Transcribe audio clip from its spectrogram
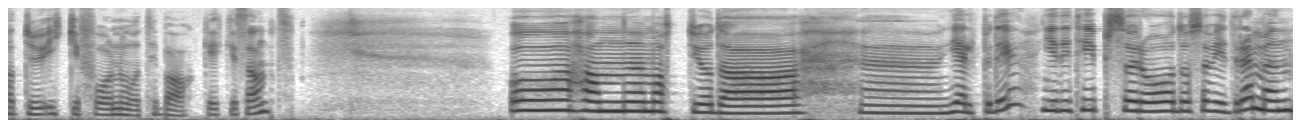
At du ikke får noe tilbake, ikke sant? Og han måtte jo da uh, hjelpe de, gi de tips og råd osv. Men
